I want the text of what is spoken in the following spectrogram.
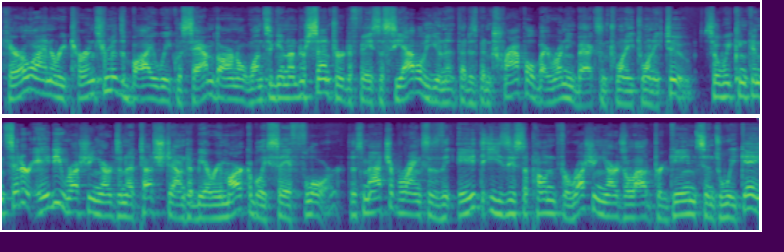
Carolina returns from its bye week with Sam Darnold once again under center to face a Seattle unit that has been trampled by running backs in 2022. So we can consider 80 rushing yards and a touchdown to be a remarkably safe floor. This matchup ranks as the eighth easiest opponent for rushing yards allowed per game since week 8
